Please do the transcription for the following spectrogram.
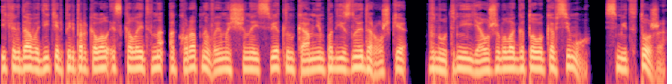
И когда водитель припарковал эскалейт на аккуратно вымощенной светлым камнем подъездной дорожке, внутренне я уже была готова ко всему. Смит тоже.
